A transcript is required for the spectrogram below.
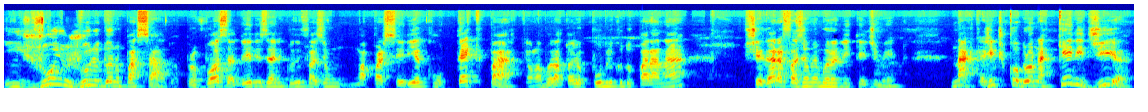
em junho, julho do ano passado. A proposta deles era, inclusive, fazer um, uma parceria com o Tecpar, que é um laboratório público do Paraná, chegaram a fazer um memorando de entendimento. Na, a gente cobrou naquele dia,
